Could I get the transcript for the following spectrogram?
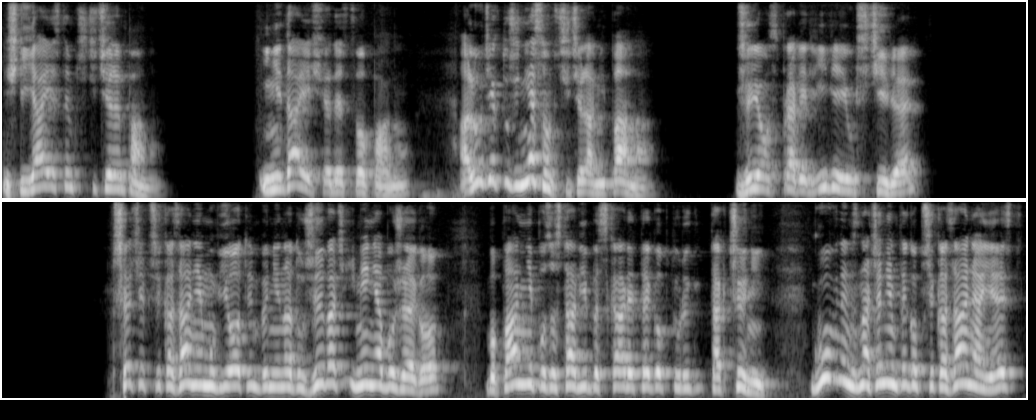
Jeśli ja jestem czcicielem Pana i nie daję świadectwa o Panu, a ludzie, którzy nie są czcicielami Pana, żyją sprawiedliwie i uczciwie, Trzecie przykazanie mówi o tym, by nie nadużywać imienia Bożego, bo Pan nie pozostawi bez kary tego, który tak czyni. Głównym znaczeniem tego przykazania jest,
